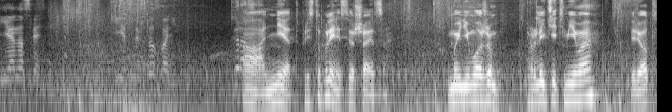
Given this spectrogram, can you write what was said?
Я на связи. Если что, звони. А, нет, преступление совершается. Мы не можем пролететь мимо. Вперед.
